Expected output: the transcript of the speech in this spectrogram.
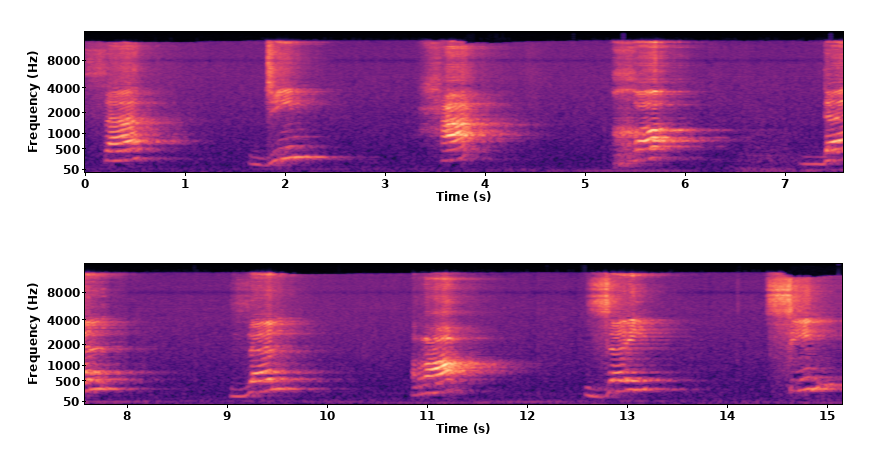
sa, jim, ha, kha, dal, zal, ra, zay, sin,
